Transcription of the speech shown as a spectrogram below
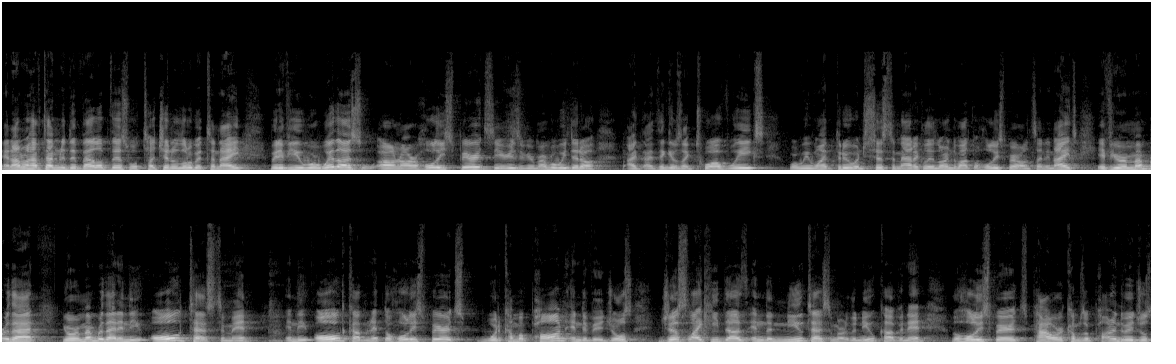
And I don't have time to develop this. We'll touch it a little bit tonight. But if you were with us on our Holy Spirit series, if you remember, we did a, I, I think it was like 12 weeks where we went through and systematically learned about the Holy Spirit on Sunday nights. If you remember that, you'll remember that in the Old Testament, in the Old Covenant, the Holy Spirit would come upon individuals just like He does in the New Testament or the New Covenant. The Holy Spirit's power comes upon individuals.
